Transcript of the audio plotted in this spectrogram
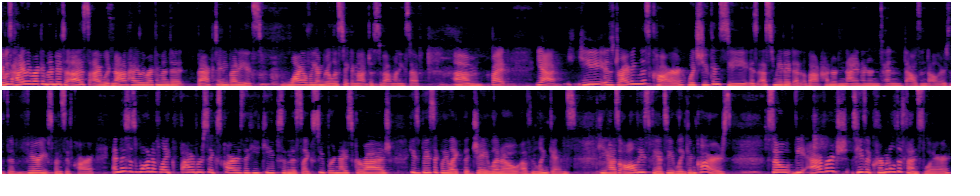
it was highly recommended to us. I would not highly recommend it back to anybody. It's wildly unrealistic and not just about money stuff. Um, but yeah, he is driving this car, which you can see is estimated at about $109,000, $110,000. It's a very expensive car. And this is one of like five or six cars that he keeps in this like super nice garage. He's basically like the Jay Leno of Lincolns. He has all these fancy Lincoln cars. So the average, he's a criminal defense lawyer,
